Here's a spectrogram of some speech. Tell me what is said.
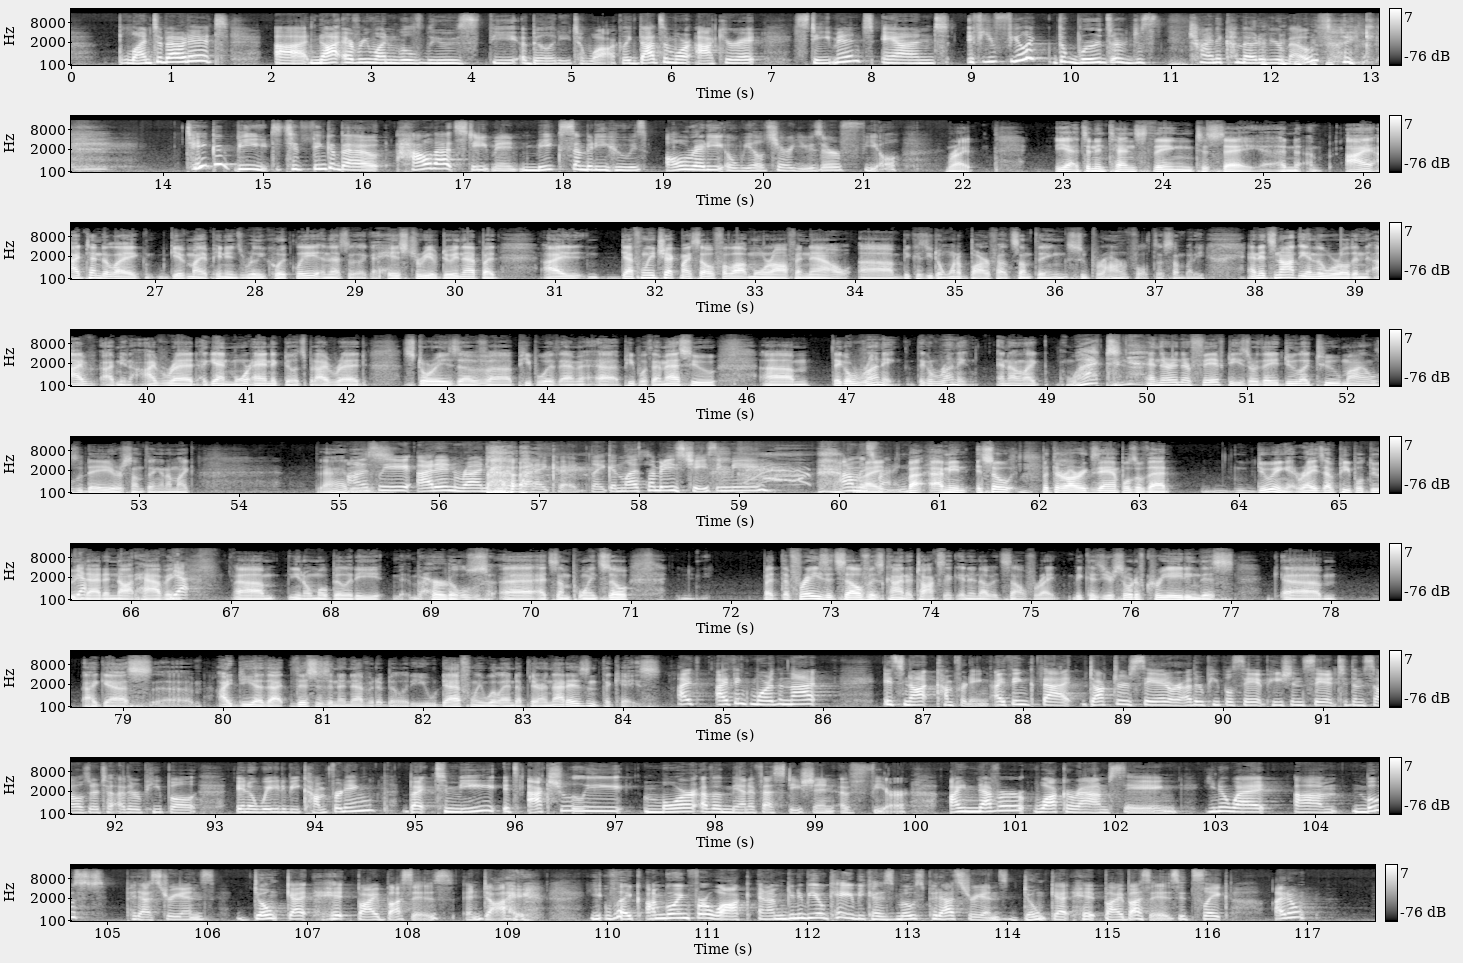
blunt about it uh, not everyone will lose the ability to walk. Like that's a more accurate statement. And if you feel like the words are just trying to come out of your mouth like take a beat to think about how that statement makes somebody who is already a wheelchair user feel. Right. Yeah, it's an intense thing to say, and I I tend to like give my opinions really quickly, and that's like a history of doing that. But I definitely check myself a lot more often now uh, because you don't want to barf out something super harmful to somebody, and it's not the end of the world. And I've I mean I've read again more anecdotes, but I've read stories of uh, people with M- uh, people with MS who um, they go running, they go running and I'm like, what? And they're in their 50s or they do like two miles a day or something. And I'm like, that is- Honestly, I didn't run even when I could. Like, unless somebody's chasing me, I don't miss right. running. But I mean, so, but there are examples of that doing it, right? Of people doing Yeah. that and not having, Yeah. um, you know, mobility hurdles uh, at some point. So, but the phrase itself is kind of toxic in and of itself, right? Because you're sort of creating this, um, I guess, uh, idea that this is an inevitability. You definitely will end up there, and that isn't the case. I I think more than that, it's not comforting. I think that doctors say it or other people say it, patients say it to themselves or to other people in a way to be comforting. But to me, it's actually more of a manifestation of fear. I never walk around saying, you know what, um, most pedestrians don't get hit by buses and die. You, like I'm going for a walk and I'm going to be okay because most pedestrians don't get hit by buses. It's like I don't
